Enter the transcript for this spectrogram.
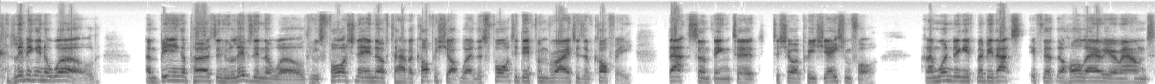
living in a world and being a person who lives in the world who's fortunate enough to have a coffee shop where there's 40 different varieties of coffee that's something to to show appreciation for and i'm wondering if maybe that's if the, the whole area around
